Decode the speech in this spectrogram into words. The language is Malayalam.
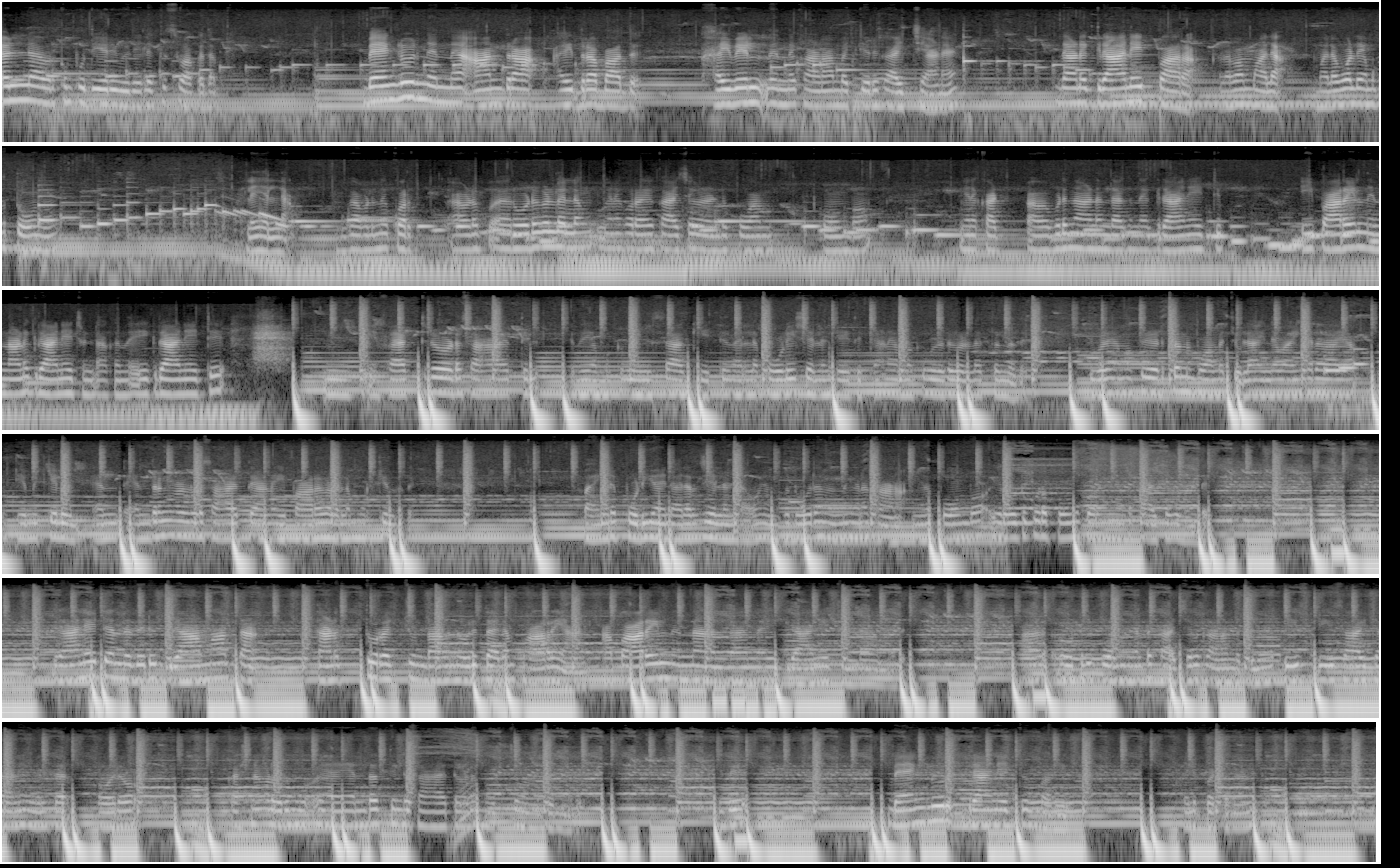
എല്ലാവർക്കും പുതിയൊരു വീഡിയോയിലേക്ക് സ്വാഗതം. ബാംഗ്ലൂരിൽ നിന്ന് ആന്ധ്ര ഹൈദരാബാദ് ഹൈവേയിൽ നിന്ന് കാണാൻ പറ്റിയൊരു കാഴ്ചയാണ്. ഇതാണ് ഗ്രാനൈറ്റ് പാറ അഥവാ മല. മല പോലെ നമുക്ക് തോന്നും. മലയല്ല. നമുക്ക് അവിടുന്ന് കുറ അവിടെ റോഡുകളിലെല്ലാം ഇങ്ങനെ കുറേ കാഴ്ചകളുണ്ട് പോകാൻ പോകുമ്പോൾ ഇങ്ങനെ കട്ട് അവിടെ നിന്നാണ് എന്താക്കുന്നത്? ഗ്രാനൈറ്റ് ഈ പാറയിൽ നിന്നാണ് ഗ്രാനൈറ്റ് ഉണ്ടാക്കുന്നത്. ഈ ഗ്രാനൈറ്റ് ഫാക്ടറിയുടെ സഹായത്തിൽ ഇത് നമുക്ക് മിനുസാക്കിയിട്ട് നല്ല പോളിഷ് എല്ലാം ചെയ്തിട്ടാണ് നമുക്ക് വീടുകളിൽ എത്തുന്നത്. ഇവിടെ നമുക്ക് എടുത്തൊന്നും പോകാൻ പറ്റില്ല. അതിന്റെ ഭയങ്കരമായ കെമിക്കലും യന്ത്രങ്ങളുടെ സഹായത്തെയാണ് ഈ പാറകളെല്ലാം മുറിക്കുന്നത്. ഭയങ്കര പൊടിയും അതിന്റെ അലർജി എല്ലാം ഉണ്ടാവും. നമുക്ക് ദൂരെ നിന്ന് ഇങ്ങനെ കാണാം. ഇങ്ങനെ പോകുമ്പോൾ ഈ റോഡിൽ കൂടെ പോകുമ്പോൾ കുറേ ഇങ്ങനത്തെ കാഴ്ചകളുണ്ട്. ഗ്രാനൈറ്റ് എന്നതൊരു ഗ്രാമ തണുത്തുറച്ചുണ്ടാകുന്ന ഒരു തരം പാറയാണ്. ആ പാറയിൽ നിന്നാണ് എന്താണ് ഈ ഗ്രാനൈറ്റ് ഉണ്ടാകുന്നത്. ആ റോഡിൽ പോകുമ്പോൾ ഇങ്ങനത്തെ കാഴ്ചകൾ കാണാൻ പറ്റും. പീസ് പീസായിട്ടാണ് ഇങ്ങനത്തെ ഓരോ കഷ്ണങ്ങൾ ഒരു യന്ത്രത്തിന്റെ സഹായത്തോടെ മുറിച്ച് മാറ്റുന്നത്. ഇത് ബാംഗ്ലൂർ ഗ്രാനൈറ്റ് പറയും. അതിൽപ്പെട്ടതാണ്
